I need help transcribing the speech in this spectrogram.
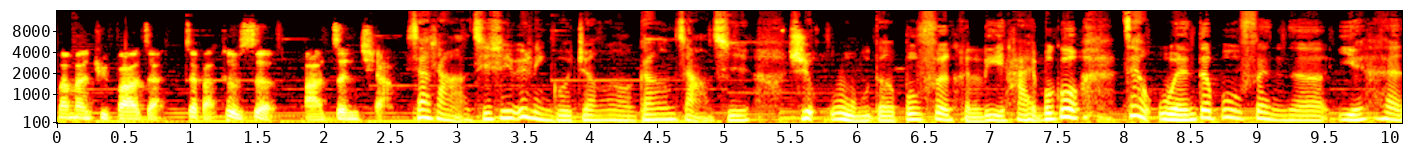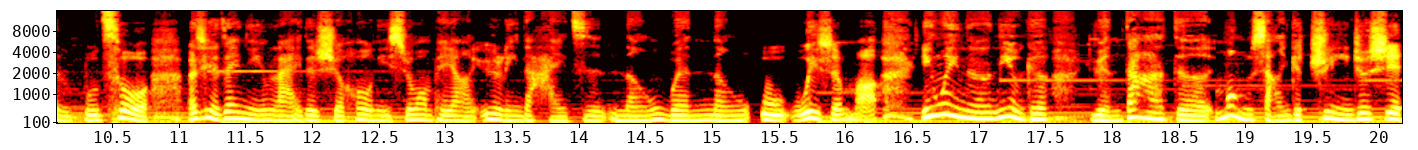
慢慢去发展，再把特色把它增强。校长，其实玉林国中哦，刚刚讲其实是武的部分很厉害，不过在文的部分呢也很不错。而且在您来的时候，你希望培养玉林的孩子能文能武，为什么？因为呢，你有个远大的梦想，一个 dream，就是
